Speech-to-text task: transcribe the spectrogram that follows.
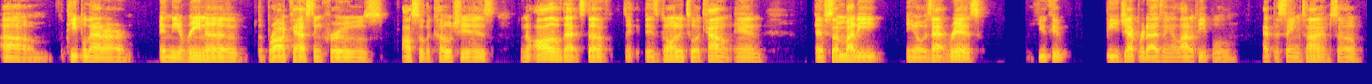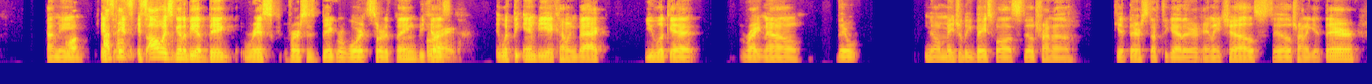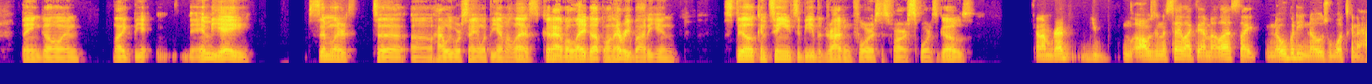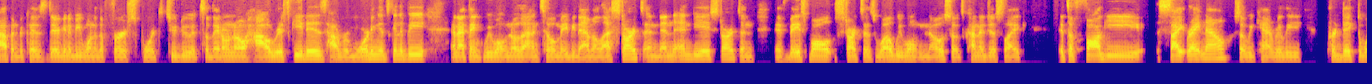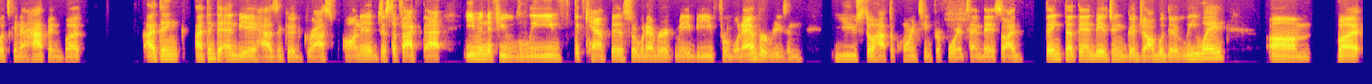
um, people that are in the arena, the broadcasting crews, also the coaches. You know, all of that stuff is going into account, and if somebody you know is at risk, you could be jeopardizing a lot of people at the same time. So, I mean, well, it's, think, it's it's always going to be a big risk versus big reward sort of thing because right. with the NBA coming back, you look at right now, they're you know, Major League Baseball is still trying to get their stuff together. NHL still trying to get their thing going. Like the the NBA, similar to uh, how we were saying with the MLS could have a leg up on everybody and still continue to be the driving force as far as sports goes. And I'm glad you. I was gonna say like the MLS, like nobody knows what's gonna happen because they're gonna be one of the first sports to do it, so they don't know how risky it is, how rewarding it's gonna be, and I think we won't know that until maybe the MLS starts and then the NBA starts, and if baseball starts as well, we won't know. So it's kind of just like it's a foggy sight right now, so we can't really predict what's gonna happen, but. I think I think the NBA has a good grasp on it. Just the fact that even if you leave the campus or whatever it may be for whatever reason, you still have to quarantine for four to ten days. So I think that the NBA is doing a good job with their leeway. Um, but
